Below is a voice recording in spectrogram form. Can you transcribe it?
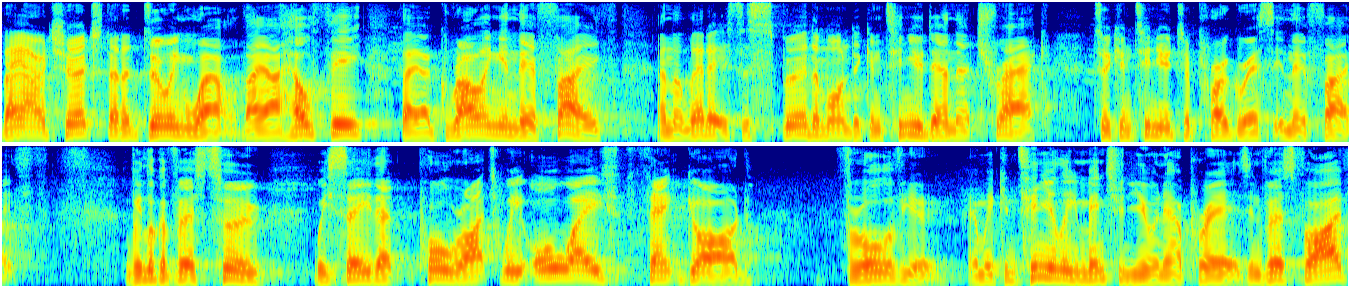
They are a church that are doing well. They are healthy, they are growing in their faith, and the letter is to spur them on to continue down that track to continue to progress in their faith. If we look at verse 2, we see that Paul writes, We always thank God for all of you, and we continually mention you in our prayers. In verse 5,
